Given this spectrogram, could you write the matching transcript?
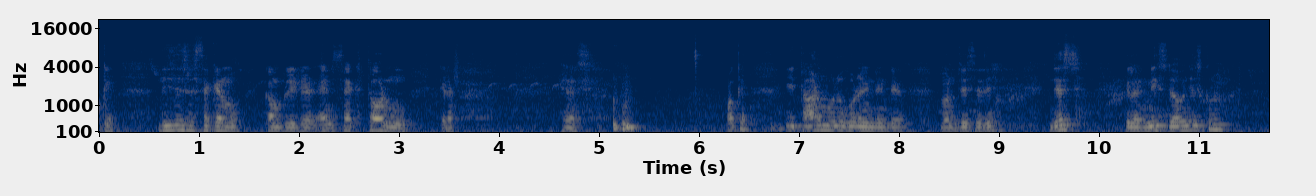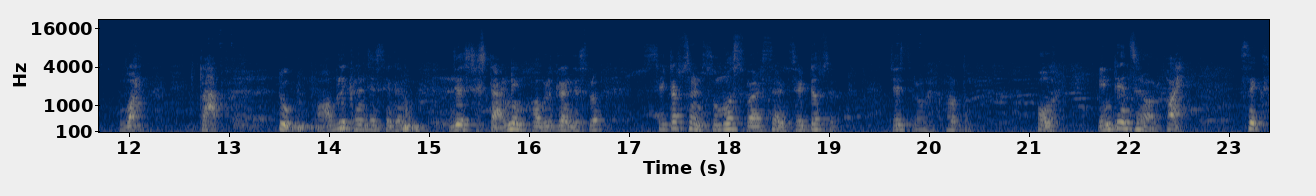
okay this is second move completed and second third move కదా yes ఓకే ఈ థర్డ్ మూవ్ కూడా ఏంటంటే మనం చేసేది జస్ట్ ఇలా నీస్ డౌన్ చేసుకొని one clap to public run చేస్తే కానీ జస్ట్ స్టాండింగ్ పబ్లిక్ రన్ చేస్తాలో situps and sumo squats and situps చేస్తారు మొత్తం ఫోర్ ఇంటెన్స్ రావాలి five six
